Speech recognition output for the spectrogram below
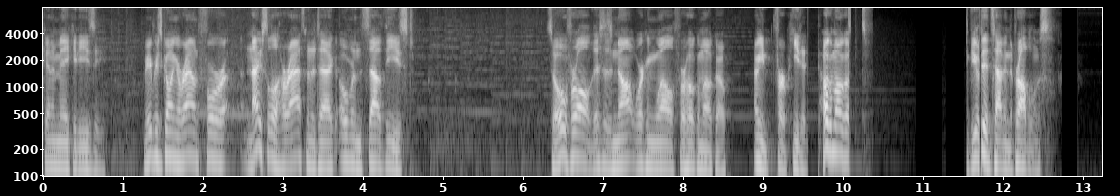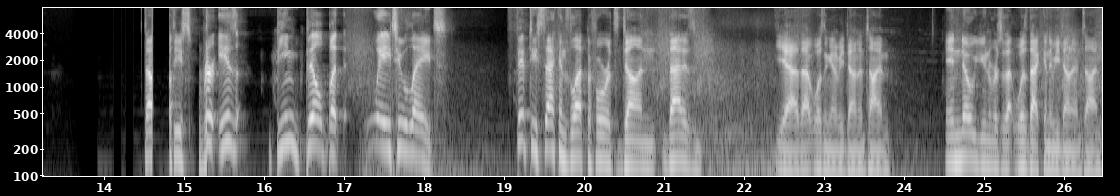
going to make it easy. Rapier's going around for a nice little harassment attack over in the southeast. So overall, this is not working well for Hokomoko. I mean, for Heated. Hokomoko's Buted's having the problems. Southeast River is being built, but way too late. 50 seconds left before it's done. That is... Yeah, that wasn't going to be done in time. In no universe that was that going to be done in time.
